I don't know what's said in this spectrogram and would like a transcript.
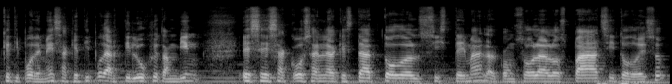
¿Qué, tipo de mesa? ¿Qué tipo de artilugio también es esa cosa en la que está todo el sistema? La consola, los pads y todo eso.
